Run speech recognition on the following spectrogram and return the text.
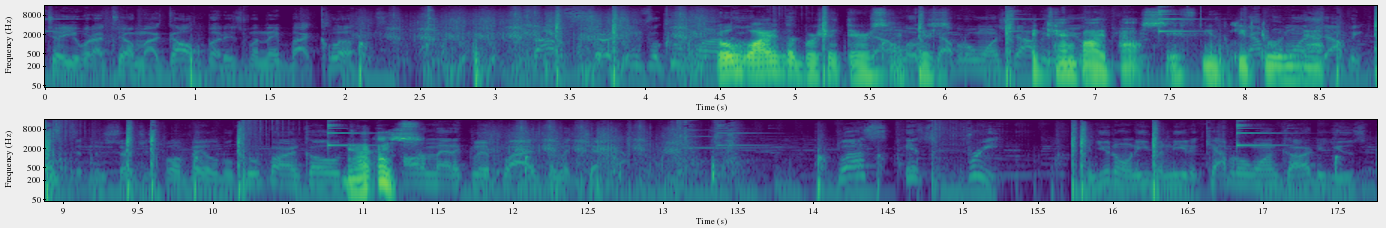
tell you what I tell my golf buddies when they buy clubs. Stop searching for Go codes. wire the budget there, sir, Download because I can't bypass if you keep Capital doing that. Searches for available coupon codes Yeah, that automatically applies them at checkout. Plus, it's free, and you don't even need a Capital One card to use it.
